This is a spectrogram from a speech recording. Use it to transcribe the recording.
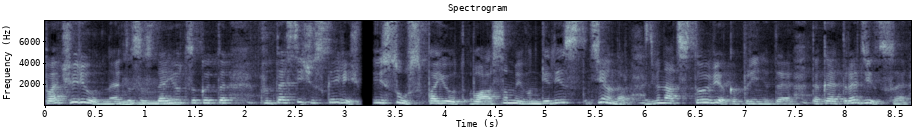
поочередно. Это mm-hmm. создается какая-то фантастическая вещь. Иисус поет басом, евангелист тенор. С 12 века принятая такая традиция.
